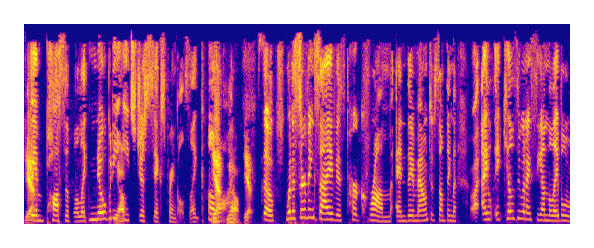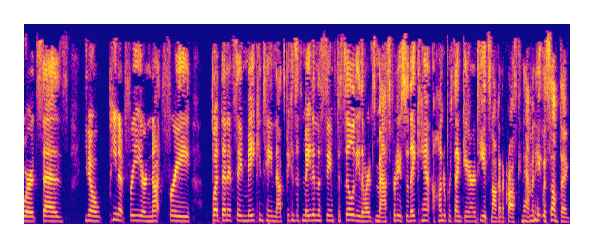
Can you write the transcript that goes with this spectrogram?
Yeah. impossible. Like nobody Yep. eats just six Pringles. Like come Yeah. on. no. Yeah. So when a serving size is per crumb and the amount of something that I, it kills me when I see on the label where it says, you know, peanut free or nut free, but then it say may contain nuts because it's made in the same facility where it's mass produced, so they can't 100% guarantee it's not going to cross contaminate with something.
